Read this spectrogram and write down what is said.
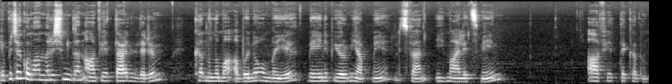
Yapacak olanlara şimdiden afiyetler dilerim. Kanalıma abone olmayı, beğenip yorum yapmayı lütfen ihmal etmeyin. Afiyette kalın.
